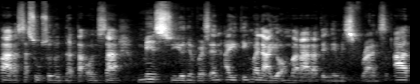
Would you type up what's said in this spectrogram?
para sa susunod na taon sa Miss Universe. And I think malayo ang mararating ni Miss France. At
